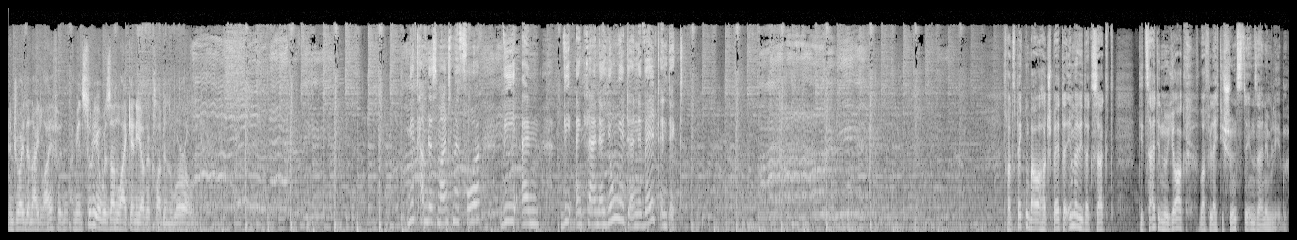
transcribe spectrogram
enjoyed the nightlife. And I mean, Studio was unlike any other club in the world. Mir kam das manchmal vor wie ein, wie ein kleiner Junge, der eine Welt entdeckt. Franz Beckenbauer hat später immer wieder gesagt, die Zeit in New York war vielleicht die schönste in seinem Leben.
